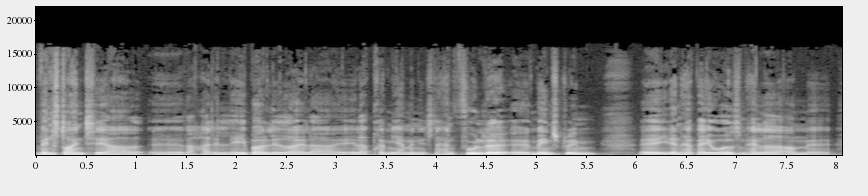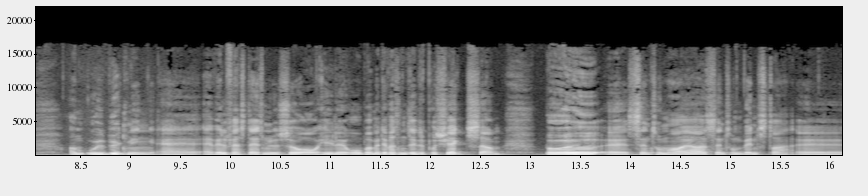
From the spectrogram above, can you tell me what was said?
venstreorienteret, øh, hvad har det, Labour-leder eller, eller premierminister. Han fulgte øh, mainstream øh, i den her periode, som handlede om, øh, om udbygning af, af velfærdsstaten, som vi så over hele Europa, men det var sådan set et projekt, som både øh, centrum højre og centrum venstre øh,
